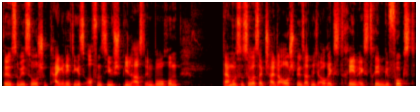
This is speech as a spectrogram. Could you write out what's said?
wenn du sowieso schon kein richtiges Offensivspiel hast in Bochum, da musst du sowas gescheiter ausspielen. Das hat mich auch extrem, extrem gefuchst.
